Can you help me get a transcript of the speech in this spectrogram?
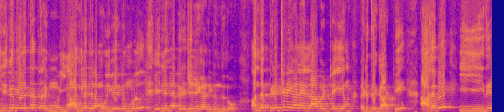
இருக்கு பேரத்தை ஆங்கிலத்தில் மொழிபெயர்க்கும் பொழுது என்னென்ன பிரச்சனைகள் இருந்ததோ அந்த பிரச்சனைகளை எல்லாவற்றையும் எடுத்துக்காட்டி ஆகவே இது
